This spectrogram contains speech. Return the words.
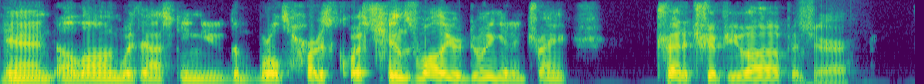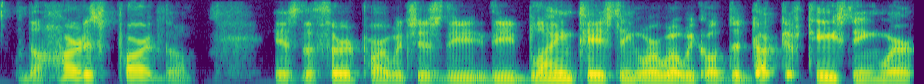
Mm-hmm. And along with asking you the world's hardest questions while you're doing it and trying try to trip you up. And sure. The hardest part though is the third part, which is the the blind tasting or what we call deductive tasting, where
